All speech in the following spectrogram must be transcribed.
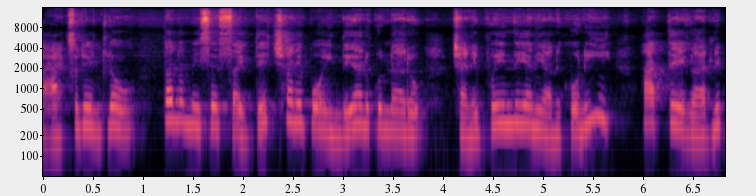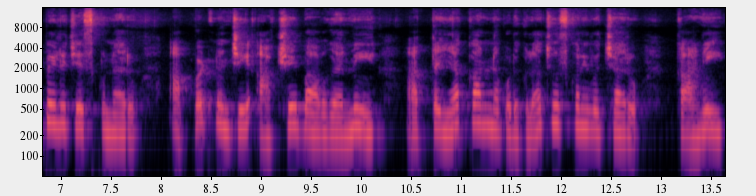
యాక్సిడెంట్లో తన మిసెస్ అయితే చనిపోయింది అనుకున్నారు. చనిపోయింది అని అనుకొని అత్తయ్య గారిని పెళ్ళి చేసుకున్నారు. అప్పటి నుంచి అక్షయ్ బావగారిని అత్తయ్య కన్న కొడుకులా చూసుకొని వచ్చారు. కానీ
